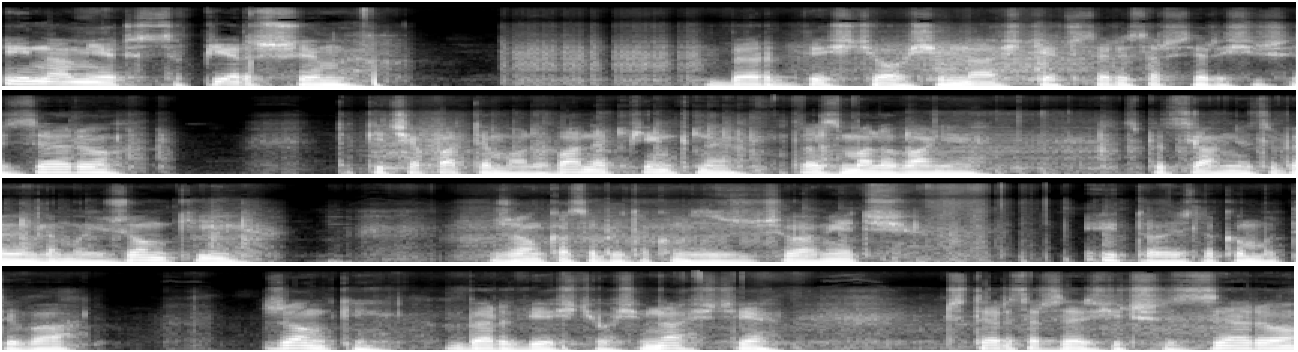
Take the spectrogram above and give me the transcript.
I na miejscu pierwszym BR 218 443.0 takie ciapate malowane, piękne. To jest malowanie specjalnie zrobione dla mojej żonki. Żonka sobie taką zażyczyła mieć. I to jest lokomotywa żonki. BR 218 443.0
